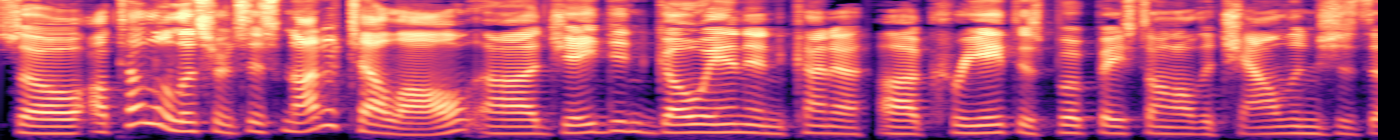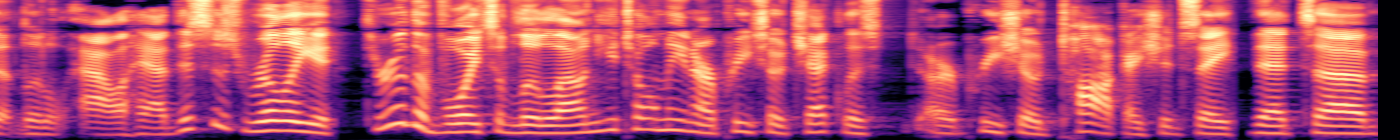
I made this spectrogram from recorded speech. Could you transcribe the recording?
So I'll tell the listeners it's not a tell all. Uh, Jay didn't go in and kind of uh, create this book based on all the challenges that Little Al had. This is really through the voice of Little Al. And you told me in our pre show checklist, our pre show talk, I should say, that uh,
